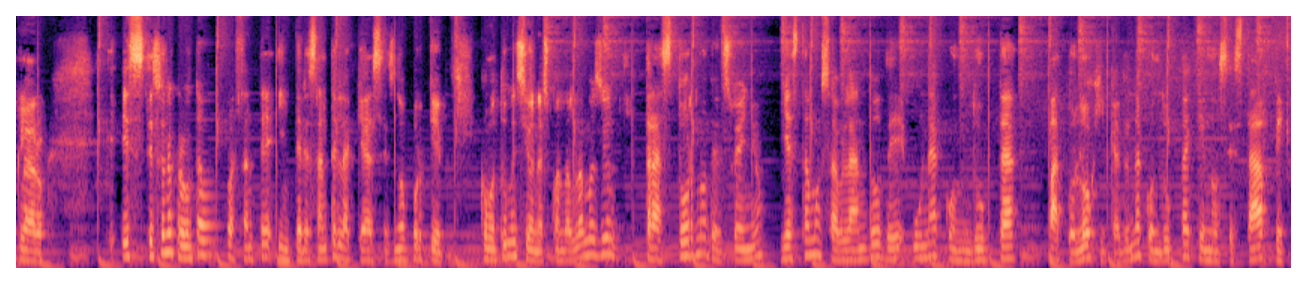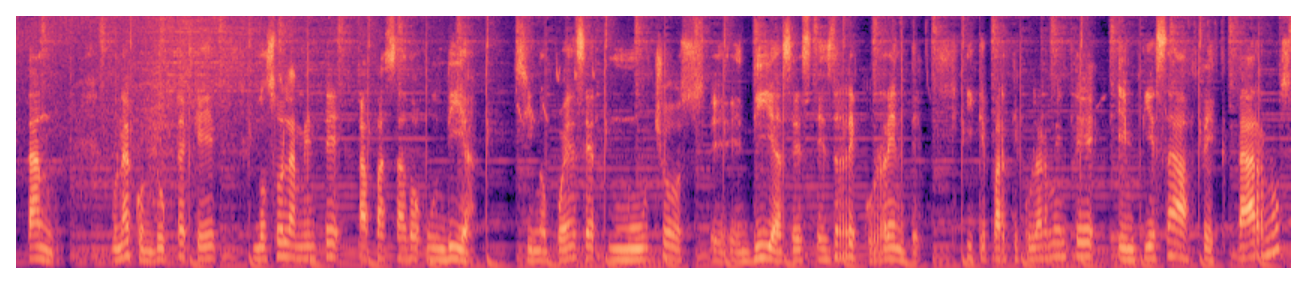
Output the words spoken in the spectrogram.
claro. Es, una pregunta bastante interesante la que haces, ¿no? Porque, como tú mencionas, cuando hablamos de un trastorno del sueño, ya estamos hablando de una conducta patológica, de una conducta que nos está afectando, una conducta que no solamente ha pasado un día, sino pueden ser muchos eh, eh, días, es recurrente y que particularmente empieza a afectarnos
